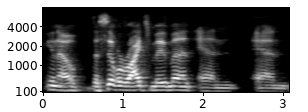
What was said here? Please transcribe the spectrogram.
you know, the civil rights movement and, and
